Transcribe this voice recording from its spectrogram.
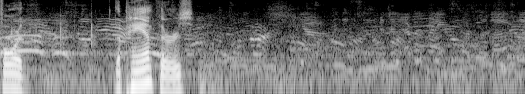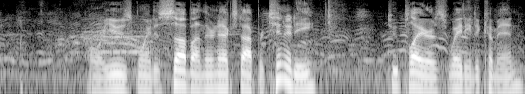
for the Panthers. ORU's going to sub on their next opportunity. Two players waiting to come in.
